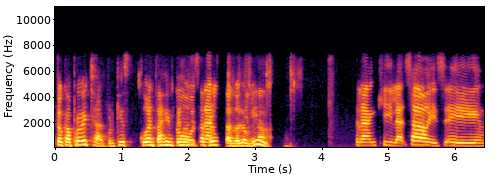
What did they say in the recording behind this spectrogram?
toca aprovechar, porque es cuánta gente nos está preguntando lo mismo. Tranquila, sabes, eh,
